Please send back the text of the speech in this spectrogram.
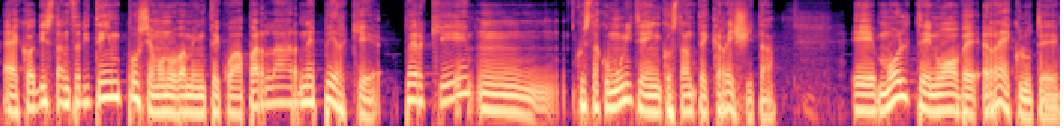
Ecco, a distanza di tempo siamo nuovamente qua a parlarne perché? Perché mh, questa community è in costante crescita e molte nuove reclute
